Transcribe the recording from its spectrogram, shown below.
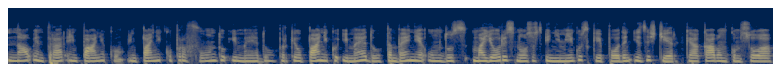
não entrar em pânico, em pânico profundo e medo, porque o pânico e medo também é um dos maiores nossos inimigos que podem existir, que acabam com sua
